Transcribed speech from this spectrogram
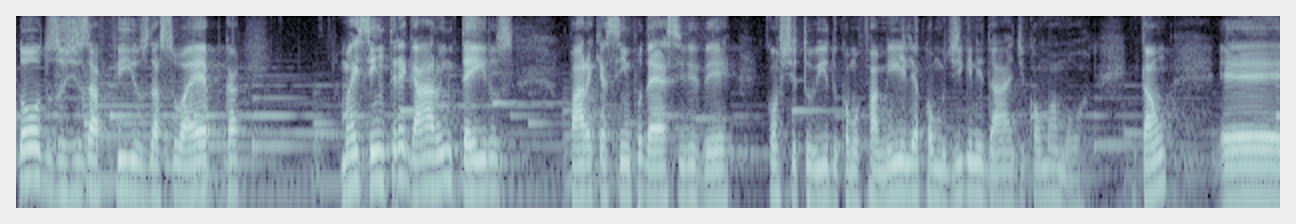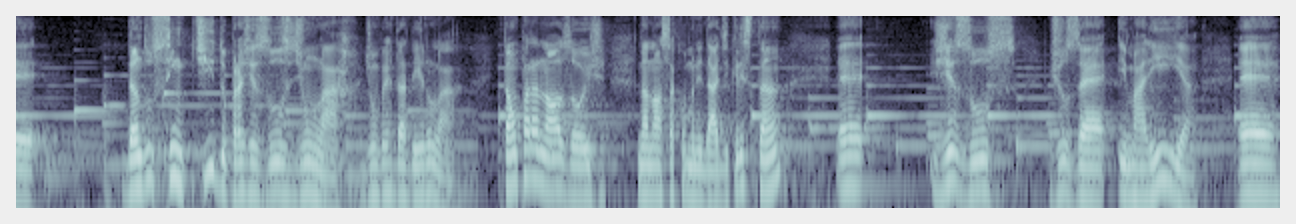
todos os desafios da sua época, mas se entregaram inteiros para que assim pudesse viver constituído como família, como dignidade, como amor. Então, é, dando sentido para Jesus de um lar, de um verdadeiro lar. Então, para nós hoje, na nossa comunidade cristã, é, Jesus, José e Maria é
